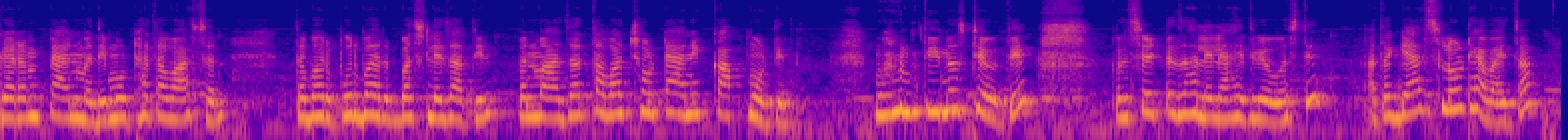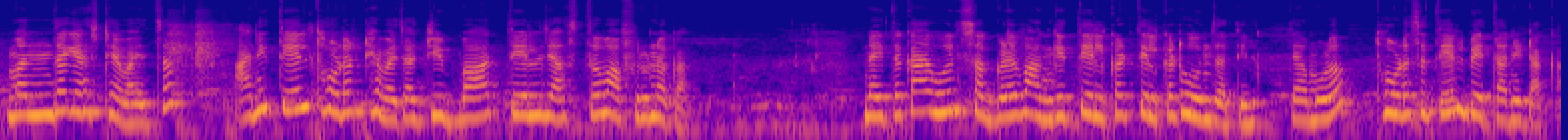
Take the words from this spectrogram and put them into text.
गरम पॅनमध्ये मोठा तवा असेल तर भरपूर भर बसले जातील. पण माझा तवा छोटा आणि काप मोठे. म्हणून तीनच ठेवते. पण सेट झालेले आहेत व्यवस्थित. आता गॅस स्लो ठेवायचा मंद गॅस ठेवायचा आणि तेल थोडं ठेवायचं. अजिबात तेल जास्त वापरू नका. नाही तर काय होईल सगळे वांगे तेलकट तेलकट होऊन जातील. त्यामुळं थोडंसं तेल बेताने टाका.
